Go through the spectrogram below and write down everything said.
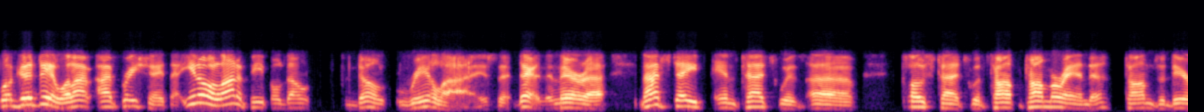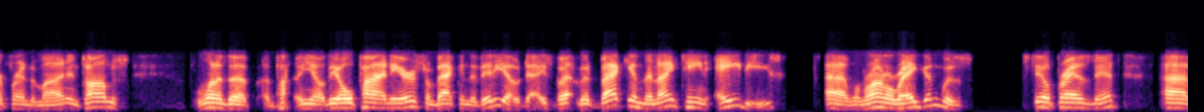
Well, good deal. Well, I, I appreciate that. You know, a lot of people don't don't realize that they're they're uh, not stayed in touch with uh, close touch with Tom Tom Miranda. Tom's a dear friend of mine, and Tom's one of the uh, you know the old pioneers from back in the video days. But but back in the 1980s, uh, when Ronald Reagan was still president, uh,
